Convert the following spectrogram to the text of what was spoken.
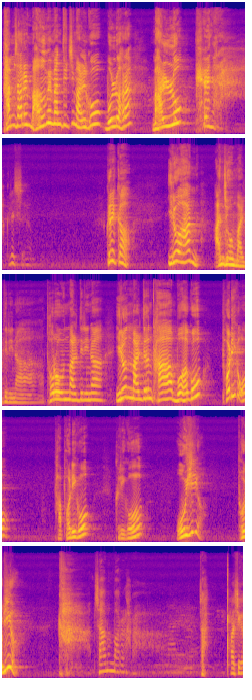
감사를 마음에만 두지 말고 뭘로 하라? 말로 표현하라. 그랬어요. 그러니까 이러한 안 좋은 말들이나 더러운 말들이나 이런 말들은 다 뭐하고 버리고 다 버리고 그리고 오히려 도리어 감사하는 말을 하라. 자, 다시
